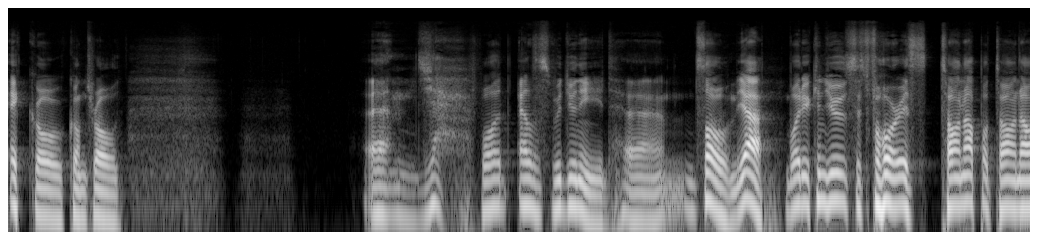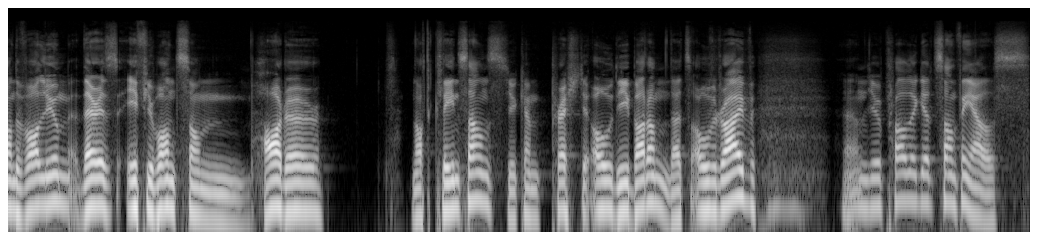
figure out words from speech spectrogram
echo control. And yeah, what else would you need? Um, so yeah, what you can use it for is turn up or turn down the volume. There is, if you want some harder not clean sounds. You can press the OD button, that's overdrive. And you probably get something else.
